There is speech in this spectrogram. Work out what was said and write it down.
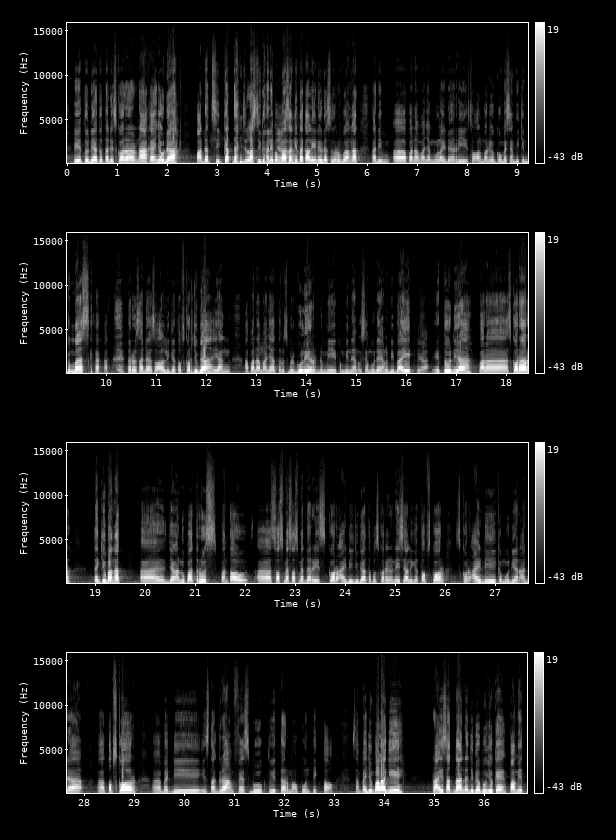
Itu dia tuh tadi skorer. Nah kayaknya udah padat, sikat dan jelas juga nih pembahasan Ya. kita kali ini udah seru banget. Tadi eh, apa namanya mulai dari soal Mario Gomez yang bikin gemas, terus ada soal Liga Top Skor juga yang apa namanya terus bergulir demi pembinaan usia muda yang lebih baik. Ya. Itu dia para skorer. Thank you banget. Eh, jangan lupa terus pantau eh, sosmed-sosmed dari Skor ID juga ataupun Skor Indonesia, Liga Top Skor, Skor ID, kemudian ada eh, Top Skor eh, baik di Instagram, Facebook, Twitter maupun TikTok. Sampai jumpa lagi. Rais Satnan dan juga Bung Yuke pamit.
